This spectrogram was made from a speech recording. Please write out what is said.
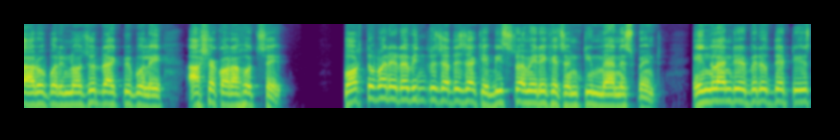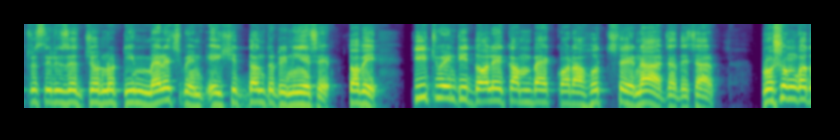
তার উপরে নজর রাখবে বলে আশা করা হচ্ছে। বর্তমানে রবীন্দ্র জাদেজাকে বিশ্রামে রেখেছেন টিম ম্যানেজমেন্ট ইংল্যান্ডের বিরুদ্ধে টেস্ট সিরিজের জন্য টিম ম্যানেজমেন্ট এই সিদ্ধান্তটি নিয়েছে। তবে টি টোয়েন্টি দলে কামব্যাক করা হচ্ছে না জাদেজার। প্রসঙ্গত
